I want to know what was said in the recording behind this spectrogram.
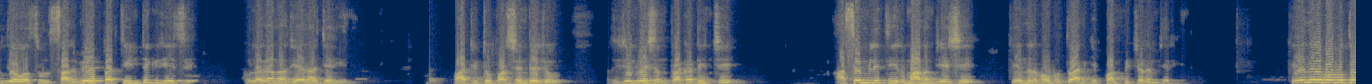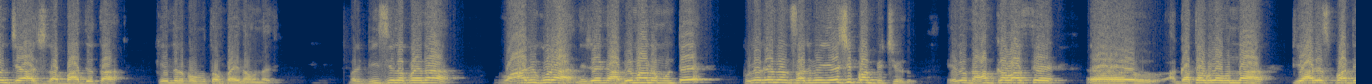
ఉద్యోగస్తులు సర్వే ప్రతి ఇంటికి చేసి కులగణన చేయడం జరిగింది. ఫార్టీ టూ పర్సెంటేజ్ రిజర్వేషన్ ప్రకటించి అసెంబ్లీ తీర్మానం చేసి కేంద్ర ప్రభుత్వానికి పంపించడం జరిగింది. కేంద్ర ప్రభుత్వం చేయాల్సిన బాధ్యత కేంద్ర ప్రభుత్వం పైన ఉన్నది. మరి బీసీల పైన వారి కూడా నిజంగా అభిమానం ఉంటే కులగంధం సర్వే చేసి పంపించిండు. ఏదో నామక వాస్తే గతంలో ఉన్న టిఆర్ఎస్ పార్టీ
